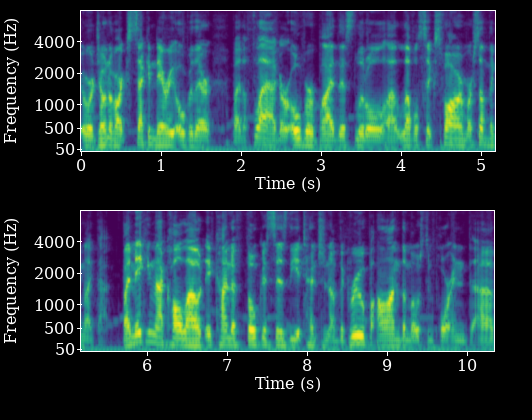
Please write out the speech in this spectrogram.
or Joan of Arc secondary over there by the flag or over by this little uh, level six farm or something like that. By making that call out it kind of focuses the attention of the group on the most important uh,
